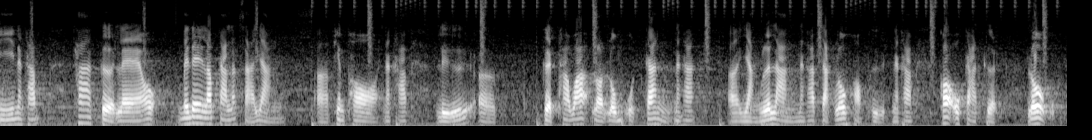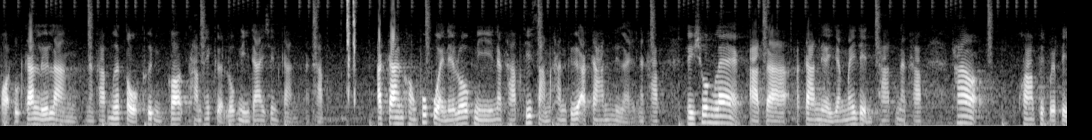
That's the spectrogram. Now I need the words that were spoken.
นี้นะครับ ถ้าเกิดแล้วไม่ได้รับการรักษาอย่างเพียงพอนะครับ หรือเอเกิดภาวะหลอดลมอุดกั้นนะครับเอ่ออย่างเรื้อรังนะครับ จากโรคหอบหืดนะครับ ก็โอกาสเกิด โรคปอดอุดกั้นเรื้อรังนะครับ เมื่อโตขึ้นก็ทำให้เกิดโรคนี้ได้เช่นกันนะครับ อาการของผู้ป่วยในโรคนี้นะครับ ที่สำคัญคืออาการเหนื่อยนะครับ ในช่วงแรกอาจจะอาการเหนื่อยยังไม่เด่นชัดนะครับ ถ้าความผิดปกติ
